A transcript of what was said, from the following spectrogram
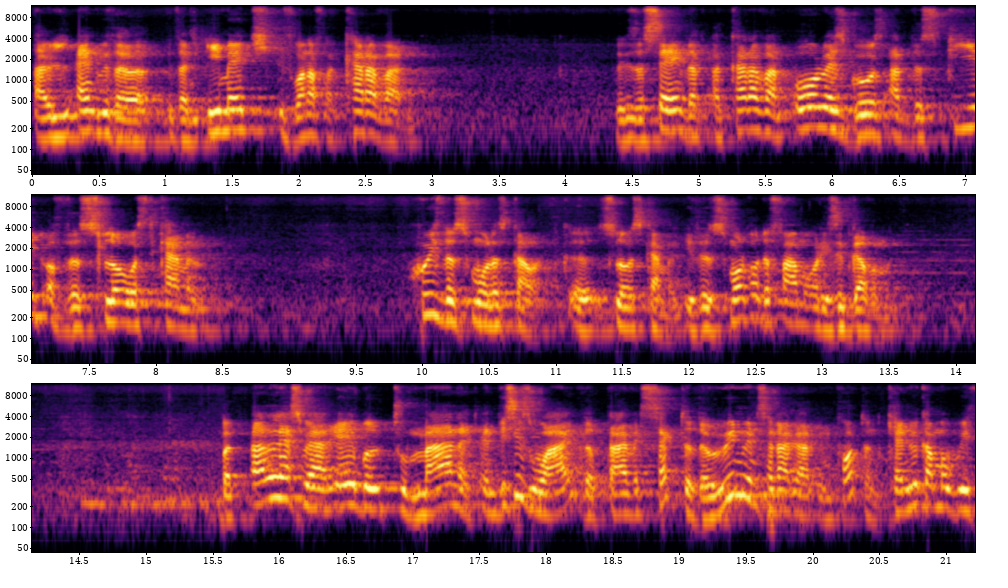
I will end with, a, with an image, it's one of a caravan. There is a saying that a caravan always goes at the speed of the slowest camel. Who is the smallest camel, uh, slowest camel? Is it smallholder farmer or is it government? But unless we are able to manage, and this is why the private sector, the win-win scenario are important. Can we come up with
